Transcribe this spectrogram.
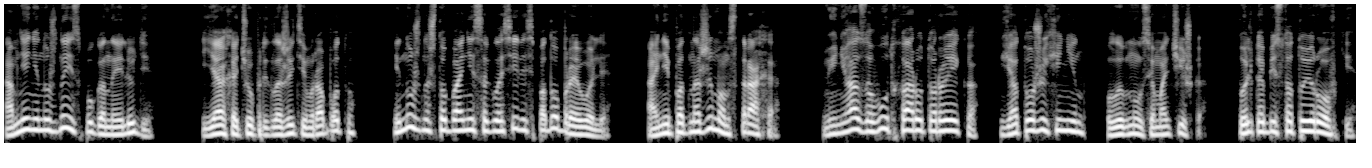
А мне не нужны испуганные люди. Я хочу предложить им работу, и нужно, чтобы они согласились по доброй воле, а не под нажимом страха. «Меня зовут Харуто Рейка, я тоже хинин», улыбнулся мальчишка. «Только без татуировки».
